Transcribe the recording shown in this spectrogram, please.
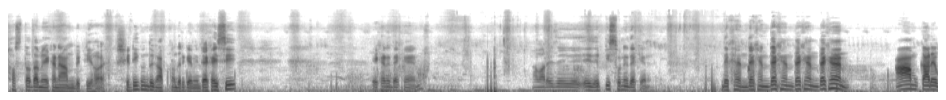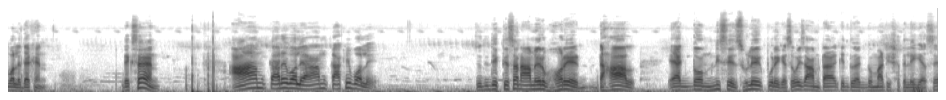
সস্তা দামে এখানে আম বিক্রি হয়, সেটি কিন্তু আপনাদেরকে আমি দেখাইছি। এখানে দেখেন, আমার এই যে এই যে পিছনে দেখেন দেখেন দেখেন দেখেন দেখেন দেখেন। আম কারে বলে দেখেন। দেখছেন? আম কারে বলে আম কাকে বলে? যদি দেখতে চান আমের ভরে ঢাল একদম নিচে ঝুলে পড়ে গেছে। ওই যে আমটা কিন্তু একদম মাটির সাথে লেগে আছে।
